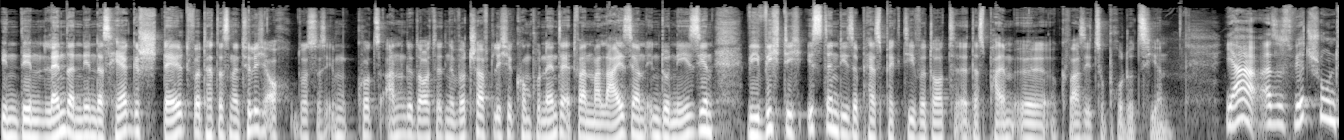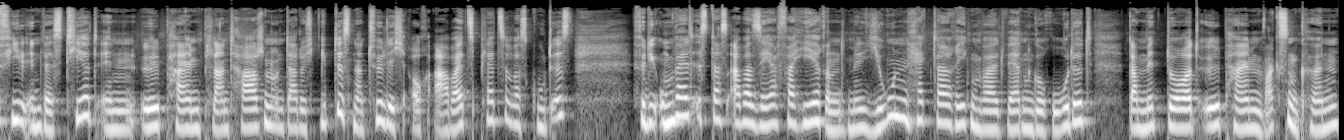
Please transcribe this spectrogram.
In den Ländern, in denen das hergestellt wird, hat das natürlich auch, du hast es eben kurz angedeutet, eine wirtschaftliche Komponente, etwa in Malaysia und Indonesien. Wie wichtig ist denn diese Perspektive dort, äh, das Palmöl quasi zu produzieren? Ja, also es wird schon viel investiert in Ölpalmenplantagen und dadurch gibt es natürlich auch Arbeitsplätze, was gut ist. Für die Umwelt ist das aber sehr verheerend. Millionen Hektar Regenwald werden gerodet, damit dort Ölpalmen wachsen können.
